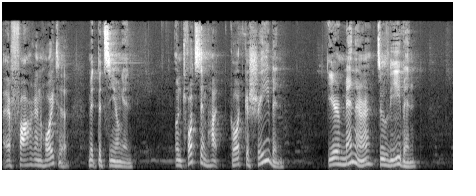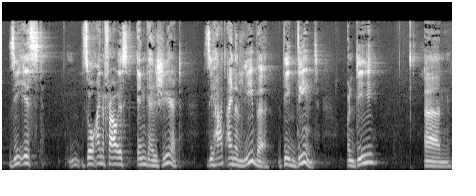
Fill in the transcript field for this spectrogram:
erfahren heute mit Beziehungen. Und trotzdem hat Gott geschrieben, ihr Männer zu lieben. Sie ist, so eine Frau ist engagiert. Sie hat eine Liebe, die dient. Und die, ähm,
